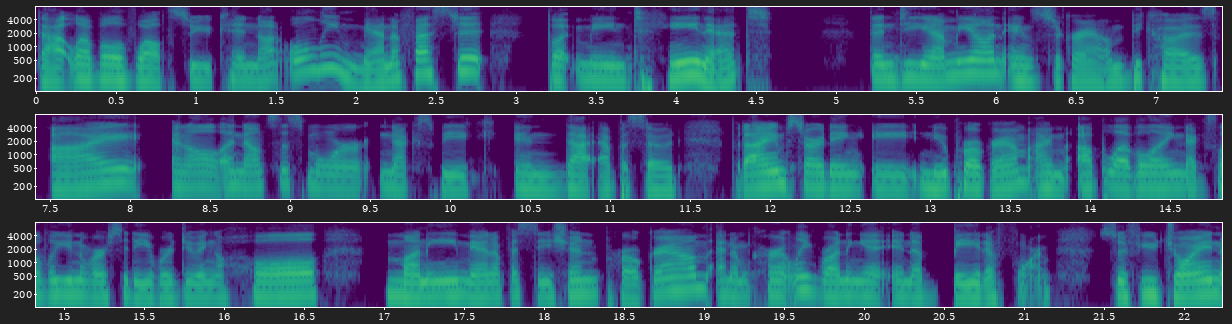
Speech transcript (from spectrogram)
that level of wealth so you can not only manifest it, but maintain it. Then DM me on Instagram because I, and I'll announce this more next week in that episode, but I am starting a new program. I'm up leveling Next Level University. We're doing a whole money manifestation program and I'm currently running it in a beta form. So if you join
